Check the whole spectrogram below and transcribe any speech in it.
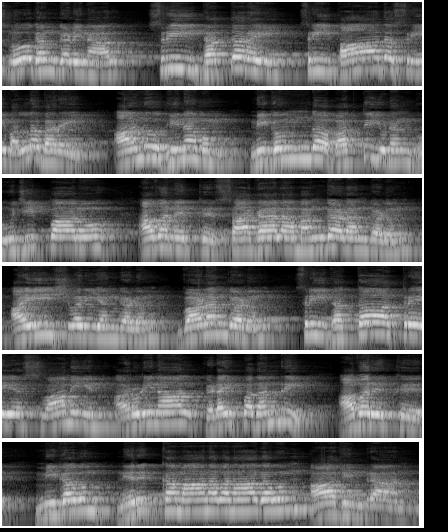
ஸ்லோகங்களினால் ஸ்ரீ தத்தரை ஸ்ரீ பாத ஸ்ரீ வல்லபரை அனுதினமும் மிகுந்த பக்தியுடன் பூஜிப்பானோ? அவனுக்கு சகல மங்களங்களும் ஐஸ்வர்யங்களும் வளங்களும் ஸ்ரீ தத்தாத்ரேய சுவாமியின் அருளினால் கிடைப்பதன்றி அவருக்கு மிகவும் நெருக்கமானவனாகவும் ஆகின்றான்.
